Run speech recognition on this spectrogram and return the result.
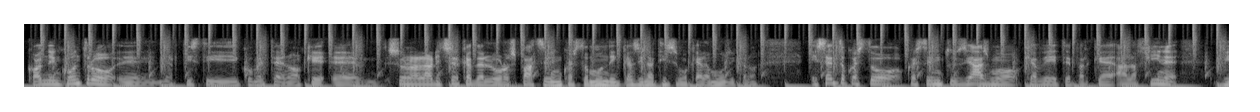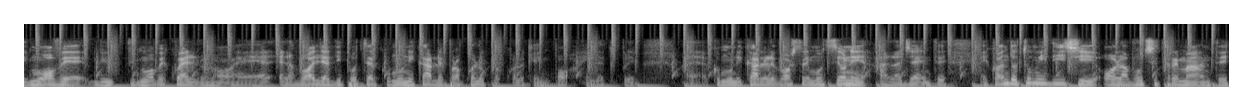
quando incontro eh, gli artisti come te, no? che eh, sono alla ricerca del loro spazio in questo mondo incasinatissimo che è la musica, no? E sento questo, questo, entusiasmo che avete perché alla fine vi muove, vi, vi muove quello, no? è, è, la voglia di poter comunicare proprio quello, quello che po', hai detto prima, eh, comunicare le vostre emozioni alla gente e quando tu mi dici ho la voce tremante,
